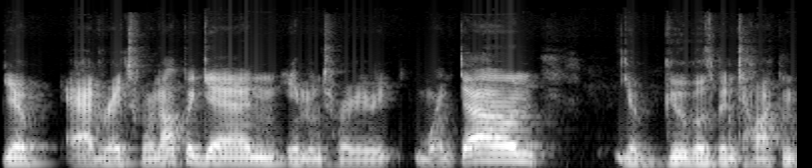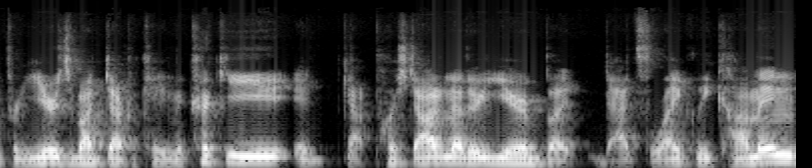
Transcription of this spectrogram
you know, ad rates went up again, inventory went down you know, Google's been talking for years about deprecating the cookie. It got pushed out another year, but that's likely coming.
